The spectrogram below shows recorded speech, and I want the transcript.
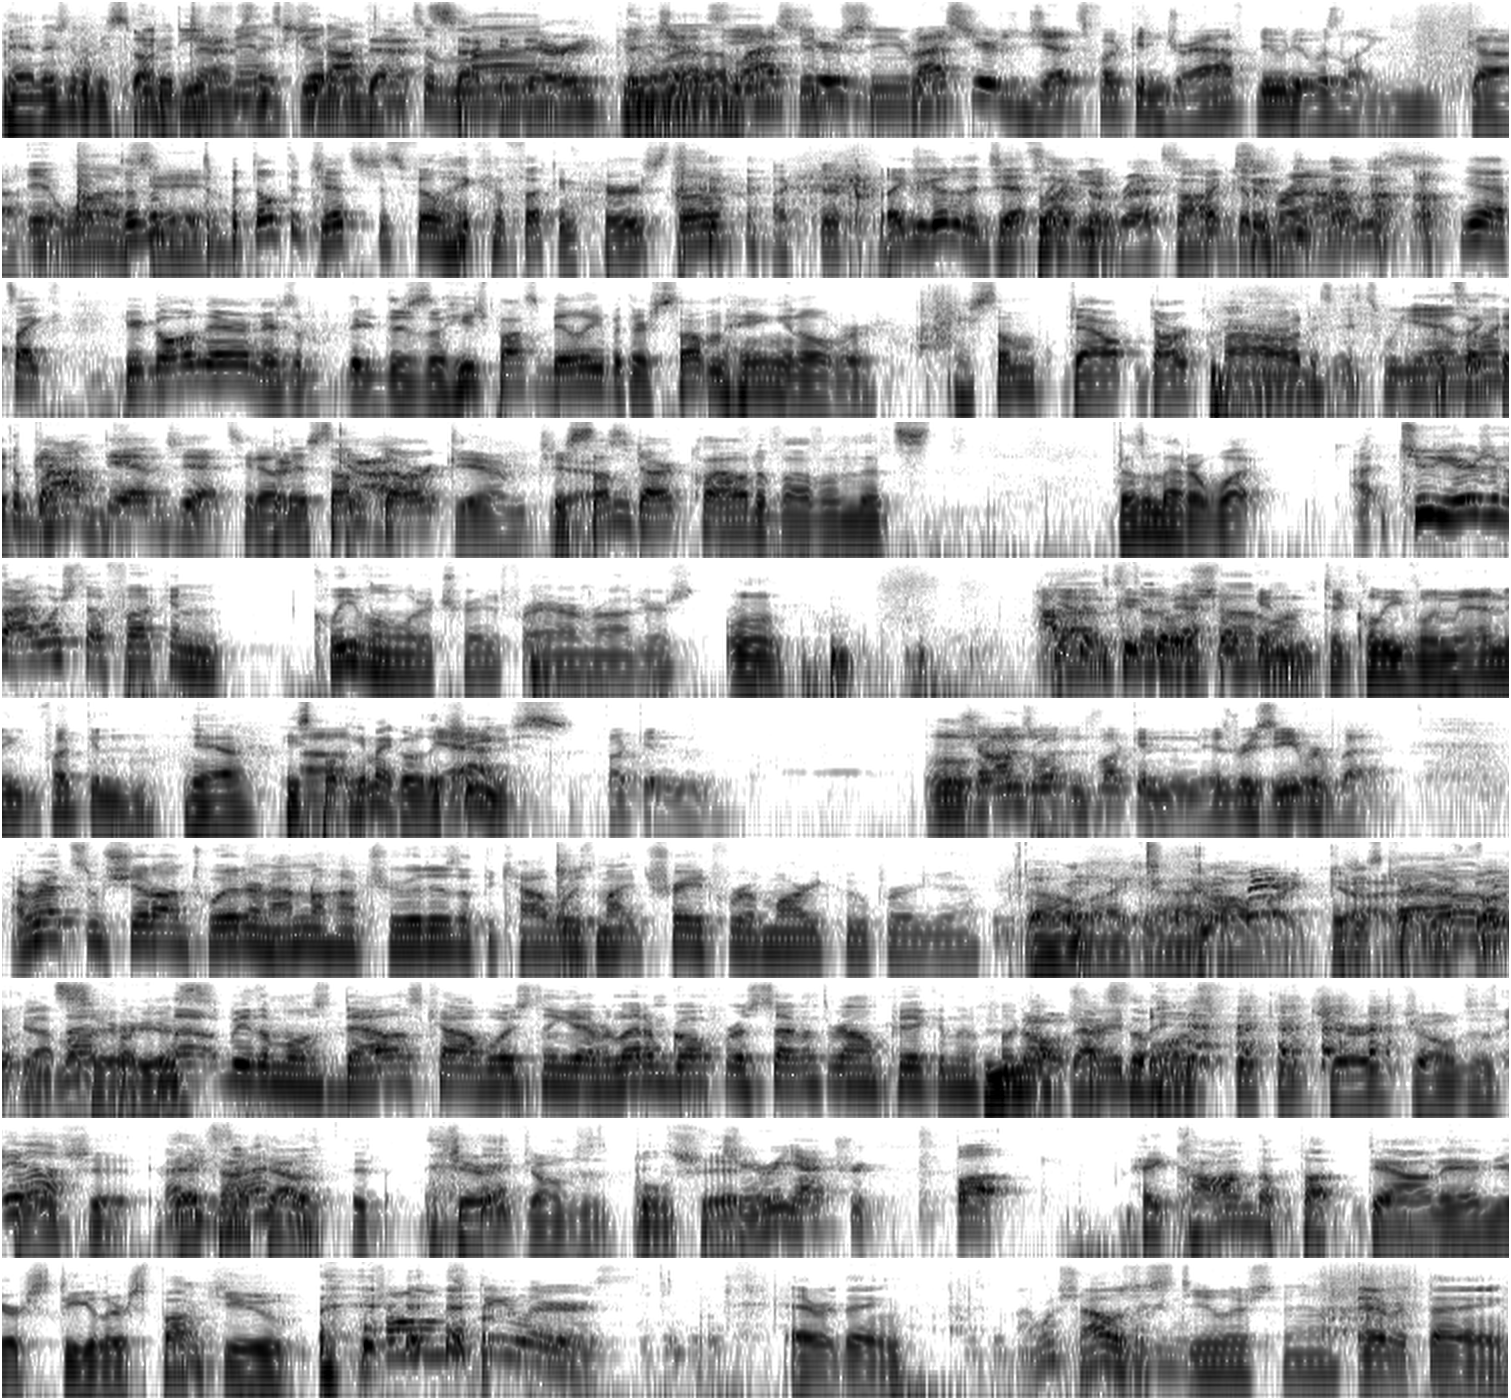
Man, there's gonna be some Good good teams defense, next good year. offense. That Offensive line, secondary. the good Jets- job. Last Good year's receivers. last year's Jets fucking draft, dude. It was like God. It was. Doesn't, Damn. but don't the Jets just feel like a fucking curse though? Like the, like you go to the Jets, Like you, the Red Sox? like the Browns. yeah, it's like you're going there, and there's a there, there's a huge possibility, but there's something hanging over. There's some doubt, dark cloud. It's, it's yeah, it's they're like, like, the, the, Browns. goddamn Jets. You know, The there's some dark, goddamn there's Jets. some dark cloud above them. That's doesn't matter what. Uh, two years ago, I wish that fucking Cleveland would have traded for Aaron Rodgers. Hopkins could instead go to Deshaun fucking Watson. to Cleveland, man. He fucking Yeah, he's Uh, he might go to the yeah. Chiefs. fucking. Sean's wanting fucking his receiver back. I read some shit on Twitter, and I don't know how true it is that the Cowboys might trade for Amari Cooper again. Oh my god. Oh my just god! can't Are let you go of fucking that serious? That would be the most Dallas Cowboys thing ever. Let him go for a seventh round pick and then fucking No, that's trade the for him. most freaking Jerry Jones's Yeah, bullshit. It's not exactly. Dallas. It's Jerry Jones's bullshit. Geriatric fuck. Hey, calm the fuck down and your Steelers. Fuck hmm. you. What's wrong with the Steelers? Everything. I wish I was a Steelers fan. Everything.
